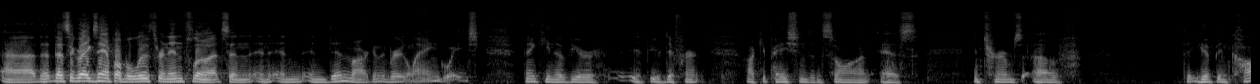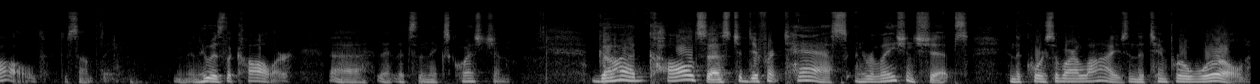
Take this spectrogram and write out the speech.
Uh, that, that's a great example of the Lutheran influence in, in, in, in Denmark in the very language, thinking of your, of your different occupations and so on as in terms of that you have been called to something. And who is the caller? Uh, that, that's the next question. God calls us to different tasks and relationships in the course of our lives in the temporal world.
